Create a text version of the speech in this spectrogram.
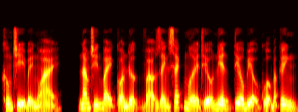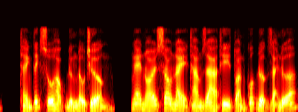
Không chỉ bề ngoài, năm 97 còn được vào danh sách 10 thiếu niên tiêu biểu của Bắc Kinh, thành tích số học đứng đầu trường, nghe nói sau này tham gia thi toàn quốc được giải nữa.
